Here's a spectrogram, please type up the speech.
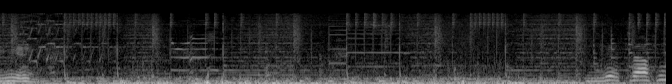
Bilmiyorum. Şimdi etrafını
